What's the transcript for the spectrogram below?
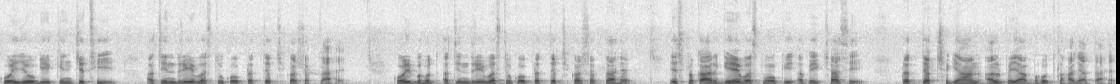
कोई योगी किंचित ही अतीन्द्रिय वस्तु को प्रत्यक्ष कर सकता है। कोई बहुत अतीन्द्रिय वस्तु को प्रत्यक्ष कर सकता है। इस प्रकार गेय वस्तुओं की अपेक्षा से प्रत्यक्ष ज्ञान अल्प या बहुत कहा जाता है।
